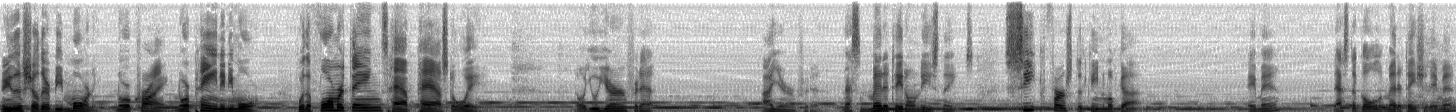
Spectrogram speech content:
Neither shall there be mourning, nor crying, nor pain any more, for the former things have passed away. Don't you yearn for that? I yearn for that. Let's meditate on these things. Seek first the kingdom of God. Amen. That's the goal of meditation. Amen.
